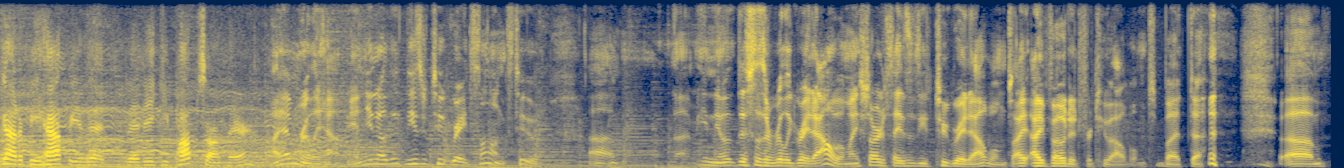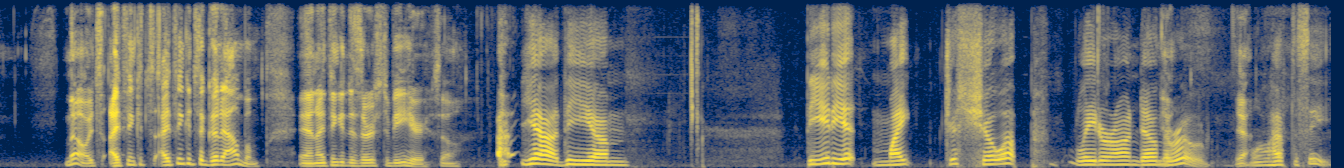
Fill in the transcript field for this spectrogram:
You got to be happy that, that Iggy Pop's on there. I am really happy, and you know th- these are two great songs too. Um, I mean, you know, this is a really great album. I started to say this is these two great albums. I, I voted for two albums, but uh, um, no, it's. I think it's. I think it's a good album, and I think it deserves to be here. So Yeah, the um, the idiot might just show up later on down the road. Yeah. We'll have to see.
